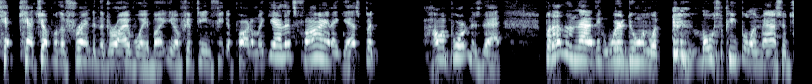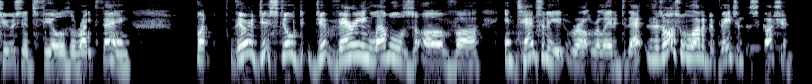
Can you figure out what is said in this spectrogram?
ca- catch up with a friend in the driveway by, you know, 15 feet apart. I'm like, yeah, that's fine, I guess. But how important is that? but other than that, I think we're doing what most people in Massachusetts feel is the right thing. But there are di- still di- varying levels of uh, intensity re- related to that, and there's also a lot of debates and discussion.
